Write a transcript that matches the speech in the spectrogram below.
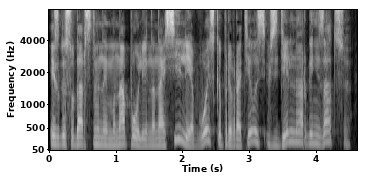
Из государственной монополии на насилие войско превратилось в сдельную организацию —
